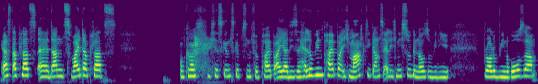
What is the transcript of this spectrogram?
Erster Platz, äh, dann zweiter Platz. Oh Gott, welche Skins gibt es denn für Piper? Ah ja, diese Halloween Piper. Ich mag die ganz ehrlich nicht so, genauso wie die Brawloween Rosa.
